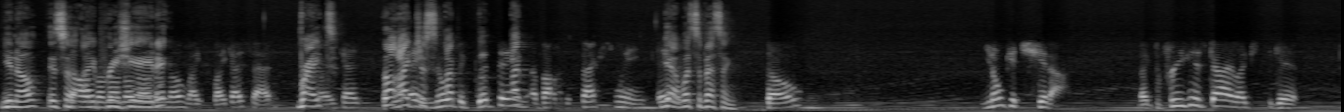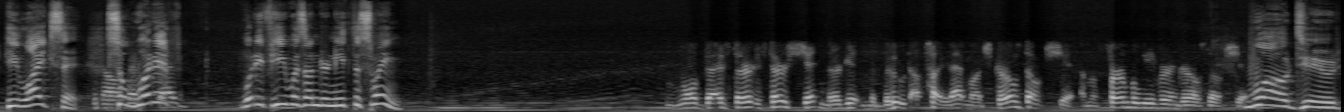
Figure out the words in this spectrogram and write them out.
you know, it's a, No, I no, appreciate no, it. Like like I said. Right. Like I, Well, I just- you know I- the good thing I- about the sex swing is, Yeah, what's the best thing? So You don't get shit on. Like the previous guy likes to get. He likes it. You know, so what if, that's- what if he was underneath the swing? Well, if they're if they're shitting, they're getting the boot. I'll tell you that much. Girls don't shit. I'm a firm believer in girls don't shit. Whoa, dude.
